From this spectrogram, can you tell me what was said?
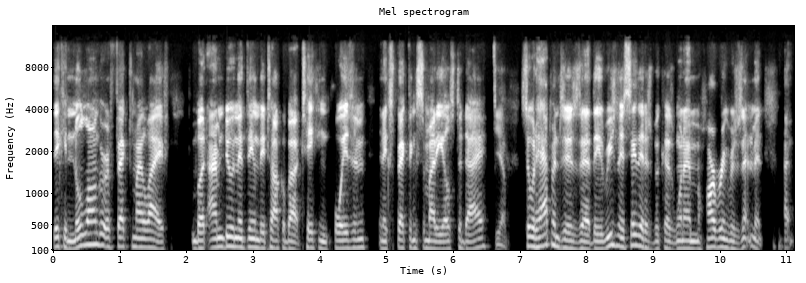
They can no longer affect my life. But I'm doing the thing they talk about taking poison and expecting somebody else to die. Yeah. So what happens is that the reason they say that is because when I'm harboring resentment, I'm,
